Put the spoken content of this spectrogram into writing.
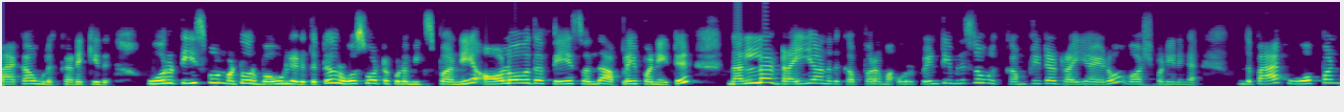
பேக்காக உங்களுக்கு கிடைக்கிது. ஒரு டீஸ்பூன் மட்டும் ஒரு பவுல் எடுத்துகிட்டு ரோஸ் வாட்டர் கூட மிக்ஸ் பண்ணி ஆல் ஓவர் த ஃபேஸ் வந்து அப்ளை பண்ணிவிட்டு நல்லா ட்ரை ஆனதுக்கு அப்புறமா ஒரு டுவெண்ட்டி மினிட்ஸில் உங்களுக்கு கம்ப்ளீட்டாக ட்ரை ஆகிடும் வாஷ் பண்ணிடுங்க. இந்த பேக் ஓப்பன்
